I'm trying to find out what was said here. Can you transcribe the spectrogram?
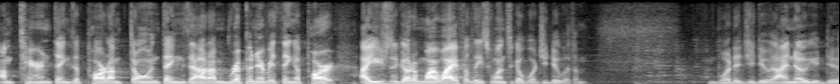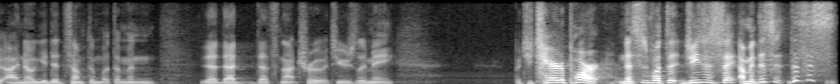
I'm tearing things apart. I'm throwing things out. I'm ripping everything apart. I usually go to my wife at least once and go, "What'd you do with them? What did you do? I know you do. I know you did something with them." And that, that that's not true. It's usually me. But you tear it apart, and this is what the, Jesus said. I mean, this is this is.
